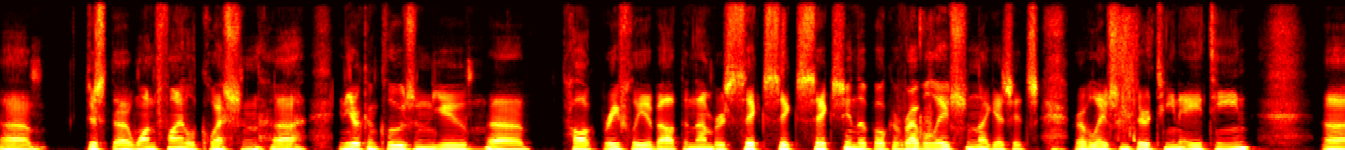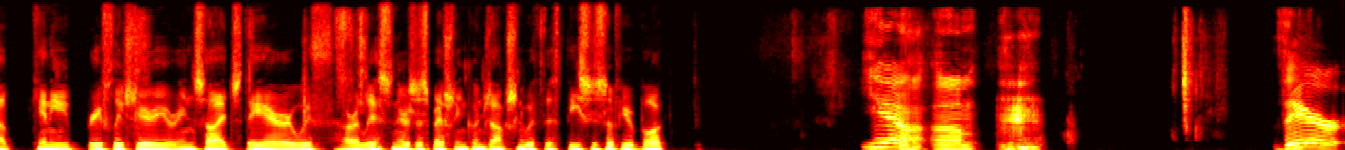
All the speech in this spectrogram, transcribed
Um, just uh, one final question. Uh, in your conclusion, you uh, talk briefly about the number 666 in the book of Revelation. I guess it's Revelation 13 18. Can you briefly share your insights there with our listeners, especially in conjunction with the thesis of your book? Yeah. Um, there,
